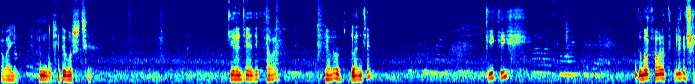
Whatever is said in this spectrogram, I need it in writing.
সবাই এখন খেতে বসছে। কি হয়েছে আজকে খাবার? জানো লাঞ্চে? কি কি? তোমার খাবার থেকে লেগেছে?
